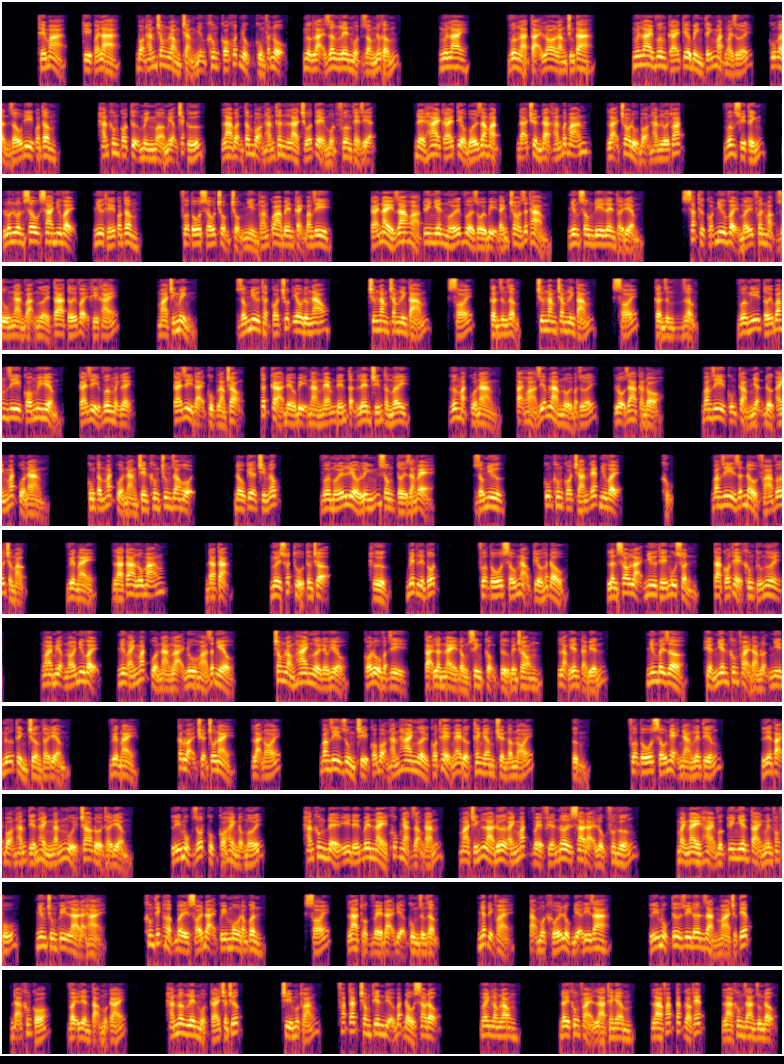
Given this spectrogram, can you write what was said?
Thế mà, kỳ quái là, bọn hắn trong lòng chẳng những không có khuất nhục cùng phẫn nộ, ngược lại dâng lên một dòng nước ấm. Nguyên Lai, vương là tại lo lắng chúng ta. Nguyên lai vương cái kia bình tĩnh mặt ngoài dưới, cũng ẩn giấu đi quan tâm. Hắn không có tự mình mở miệng trách cứ là bận tâm bọn hắn thân là chúa tể một phương thể diện. Để hai cái tiểu bối ra mặt, đã truyền đạt hắn bất mãn, lại cho đủ bọn hắn lối thoát. Vương suy tính, luôn luôn sâu xa như vậy, như thế quan tâm. Phượng tố xấu trộm trộm nhìn thoáng qua bên cạnh băng di. Cái này ra hỏa tuy nhiên mới vừa rồi bị đánh cho rất thảm, nhưng xông đi lên thời điểm, xác thực có như vậy mấy phân mặc dù ngàn vạn người ta tới vậy khí khái, mà chính mình giống như thật có chút yêu đương não. Chương năm trăm linh tám, sói, cần dừng rậm, chương năm trăm linh tám, sói, cần dừng rậm. Vừa nghĩ tới băng di có nguy hiểm, cái gì vương mệnh lệnh? Cái gì đại cục làm trọng? Tất cả đều bị nàng ném đến tận lên chín tầng mây. Gương mặt của nàng, tại hỏa diễm làm nổi bật dưới, lộ ra càng đỏ. Băng di cũng cảm nhận được ánh mắt của nàng, cùng tầm mắt của nàng trên không trung giao hội. Đầu kia chìm lốc, vừa mới liều lính xông tới dáng vẻ, giống như cũng không có chán ghét như vậy. Khủ. băng di dẫn đầu phá vỡ trầm mặc. Việc này là ta lỗ mãng. Đa tạ. Người xuất thủ tương trợ. Hừ, biết liền tốt. Phượng tố xấu nạo kiều hất đầu. Lần sau lại như thế ngu xuẩn, ta có thể không cứu ngươi. Ngoài miệng nói như vậy, nhưng ánh mắt của nàng lại nhu hòa rất nhiều trong lòng hai người đều hiểu, có đồ vật gì, tại lần này đồng sinh cộng tử bên trong, lặng yên cải biến. Nhưng bây giờ, hiển nhiên không phải đàm luận nhi nữ tình trường thời điểm. Việc này, các loại chuyện chỗ này, lại nói. Băng di dùng chỉ có bọn hắn hai người có thể nghe được thanh âm truyền âm nói. Ừ m phượng tố xấu nhẹ nhàng lên tiếng. Liên tại bọn hắn tiến hành ngắn ngủi trao đổi thời điểm, lý mục rốt cục có hành động mới. Hắn không để ý đến bên này khúc nhạc dạo ngắn, mà chính là đưa ánh mắt về phía nơi xa đại lục phương hướng. Mảnh này hải vực tuy nhiên tài nguyên phong phú, nhưng trung quy là đại hải. Không thích hợp bầy sói đại quy mô đóng quân sói là thuộc về đại địa cùng rừng rậm. Nhất định phải tạo một khối lục địa đi ra. Lý mục tư duy đơn giản mà trực tiếp. Đã không có, vậy liền tạo một cái. Hắn nâng lên một cái chân trước. Chỉ một thoáng, pháp tắc trong thiên địa bắt đầu sao động. Oanh long long. Đây không phải là thanh âm, là pháp tắc gào thét, là không gian rung động.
